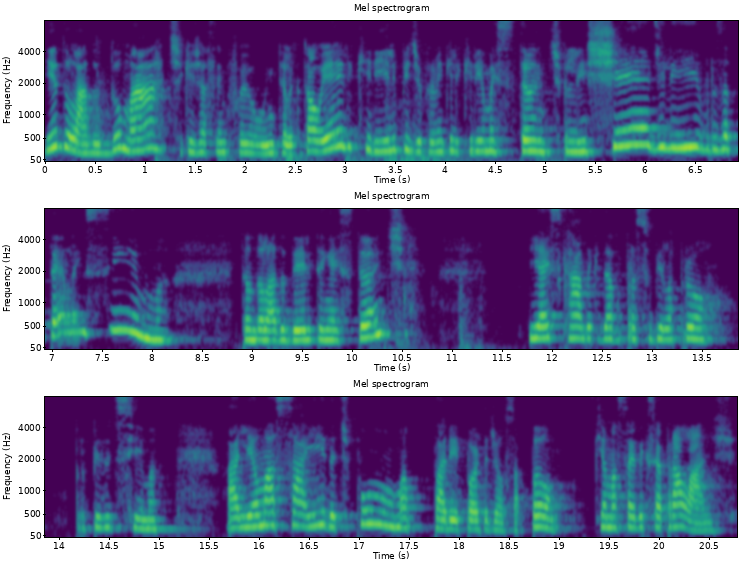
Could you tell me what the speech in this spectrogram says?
E do lado do Marte, que já sempre foi o intelectual, ele queria, ele pediu para mim que ele queria uma estante para ele encher de livros até lá em cima. Então, do lado dele tem a estante e a escada que dava para subir lá pro, pro piso de cima. Ali é uma saída, tipo uma parede, porta de alçapão, que é uma saída que sai para a laje.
